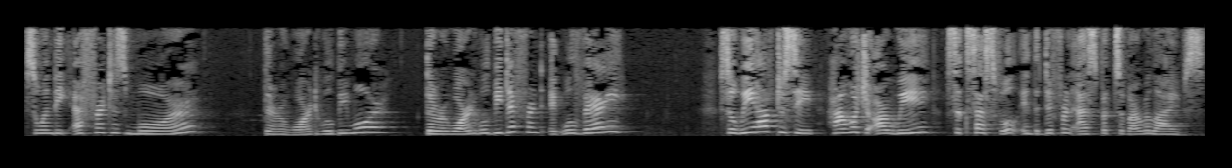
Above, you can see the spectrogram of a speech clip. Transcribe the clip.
So when the effort is more, the reward will be more. The reward will be different. It will vary. So we have to see how much are we successful in the different aspects of our lives.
